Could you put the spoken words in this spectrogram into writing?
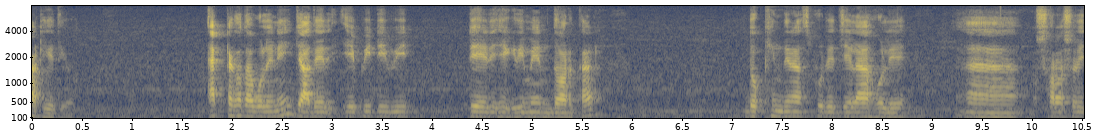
পাঠিয়ে দিও। একটা কথা বলে নিই, যাদের এপিডিবিটের এগ্রিমেন্ট দরকার, দক্ষিণ দিনাজপুরের জেলা হলে সরাসরি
